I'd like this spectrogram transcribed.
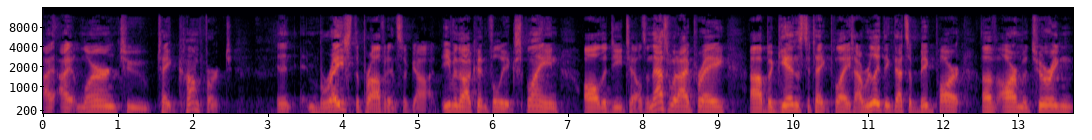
I, I learned to take comfort and embrace the providence of God, even though I couldn't fully explain all the details. And that's what I pray uh, begins to take place. I really think that's a big part of our maturing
